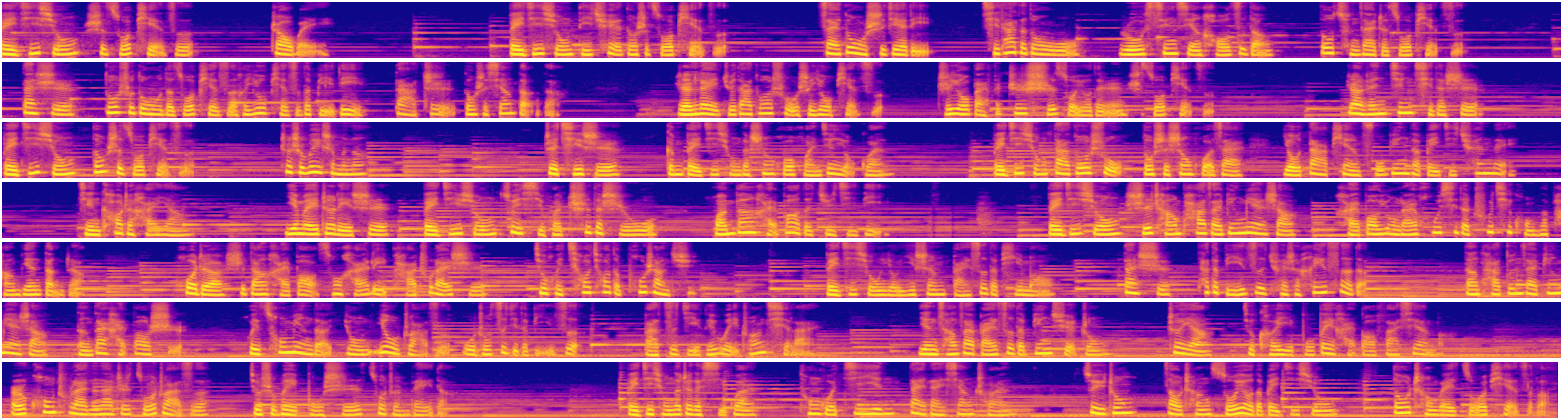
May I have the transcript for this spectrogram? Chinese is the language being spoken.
北极熊是左撇子，赵伟。北极熊的确都是左撇子。在动物世界里，其他的动物如猩猩、猴子等都存在着左撇子，但是多数动物的左撇子和右撇子的比例大致都是相等的。人类绝大多数是右撇子，只有百分之十左右的人是左撇子。让人惊奇的是，北极熊都是左撇子，这是为什么呢？这其实跟北极熊的生活环境有关。北极熊大多数都是生活在有大片浮冰的北极圈内，紧靠着海洋，因为这里是北极熊最喜欢吃的食物——环斑海豹的聚集地。北极熊时常趴在冰面上，海豹用来呼吸的出气孔的旁边等着，或者是当海豹从海里爬出来时，就会悄悄地扑上去。北极熊有一身白色的皮毛，但是它的鼻子却是黑色的。当它蹲在冰面上等待海豹时，会聪明地用右爪子捂住自己的鼻子，把自己给伪装起来。隐藏在白色的冰雪中，这样就可以不被海豹发现了。而空出来的那只左爪子，就是为捕食做准备的。北极熊的这个习惯，通过基因代代相传，最终造成所有的北极熊都成为左撇子了。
